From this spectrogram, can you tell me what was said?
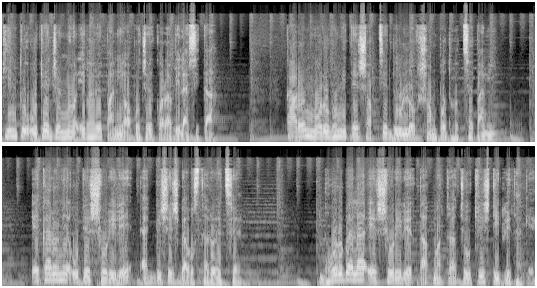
কিন্তু উটের জন্য এভাবে পানি অপচয় করা বিলাসিতা। কারণ মরুভূমিতে সবচেয়ে দুর্লভ সম্পদ হচ্ছে পানি। এ কারণে উটের শরীরে এক বিশেষ ব্যবস্থা রয়েছে। ভোরবেলা এর শরীরের তাপমাত্রা চৌত্রিশ ডিগ্রি থাকে।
